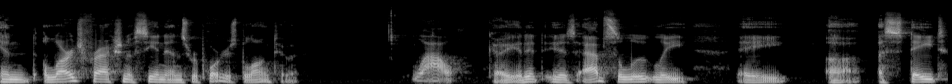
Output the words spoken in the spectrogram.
and a large fraction of CNN's reporters belong to it. wow, Okay, it, it is absolutely a uh, a state,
